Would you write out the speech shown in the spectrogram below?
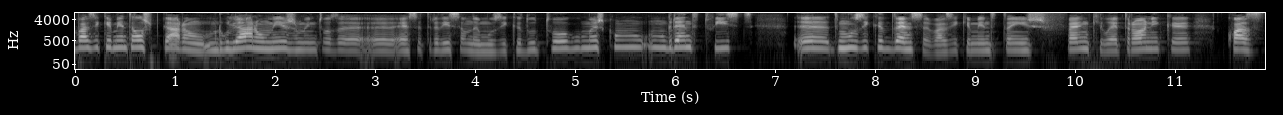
basicamente, elas pegaram, mergulharam mesmo em toda essa tradição da música do Togo, mas com um grande twist uh, de música de dança. Basicamente tens funk, eletrónica, quase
